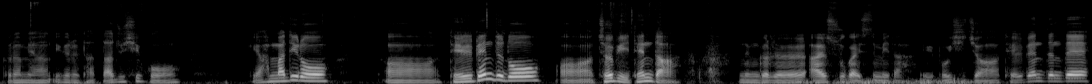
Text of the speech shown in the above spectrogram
그러면 이거를 다 따주시고 한마디로 어, 데일 밴드도 어, 접이 된다는 것을 알 수가 있습니다. 여기 보이시죠? 데일 밴드인데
